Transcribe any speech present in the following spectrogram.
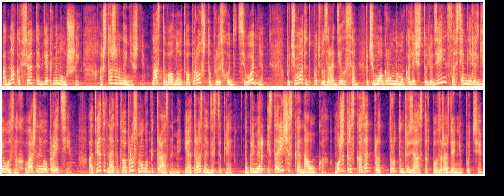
Однако все это век минувший. А что же в нынешнем? Нас-то волнует вопрос, что происходит сегодня, почему этот путь возродился, почему огромному количеству людей, совсем не религиозных, важно его пройти. Ответы на этот вопрос могут быть разными и от разных дисциплин. Например, историческая наука может рассказать про труд энтузиастов по возрождению пути,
